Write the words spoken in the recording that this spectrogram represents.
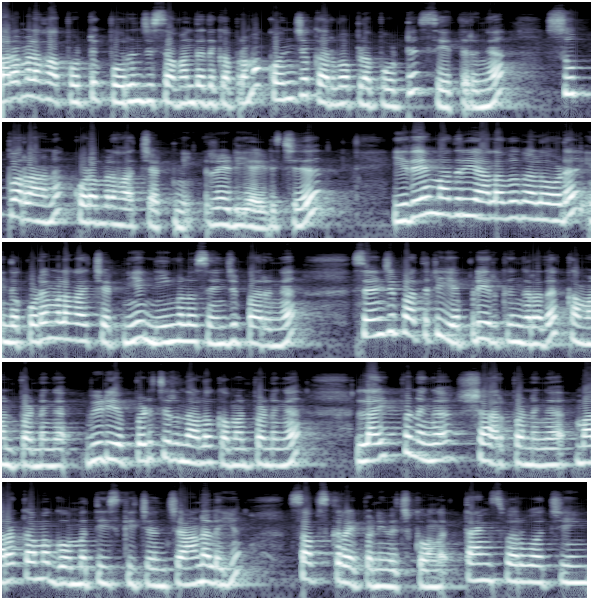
வரமிளகா போட்டு பொறிஞ்சு சவந்ததுக்கப்புறமா கொஞ்சம் கருவேப்பிலை போட்டு சேர்த்துருங்க. சூப்பரான குடமிளகா சட்னி ரெடி ஆயிடுச்சு. இதே மாதிரி அளவுகளோட இந்த குடமிளகாய் சட்னியை நீங்களும் செஞ்சு பாருங்கள் செஞ்சு பார்த்துட்டு எப்படி இருக்குங்கிறத கமெண்ட் பண்ணுங்கள் வீடியோ பிடிச்சிருந்தாலும் கமெண்ட் பண்ணுங்கள் லைக் பண்ணுங்கள் ஷேர் பண்ணுங்கள் மறக்காமல் கோமத்தீஸ் கிச்சன் சேனலையும் சப்ஸ்கிரைப் பண்ணி வச்சுக்கோங்க. தேங்க்ஸ் ஃபார் வாட்சிங்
